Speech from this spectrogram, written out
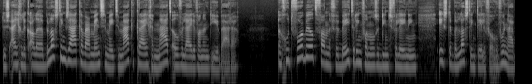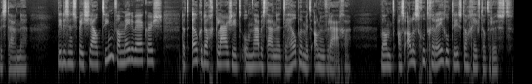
Dus eigenlijk alle belastingzaken waar mensen mee te maken krijgen na het overlijden van een dierbare. Een goed voorbeeld van de verbetering van onze dienstverlening is de belastingtelefoon voor nabestaanden. Dit is een speciaal team van medewerkers dat elke dag klaar zit om nabestaanden te helpen met al hun vragen. Want als alles goed geregeld is, dan geeft dat rust.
